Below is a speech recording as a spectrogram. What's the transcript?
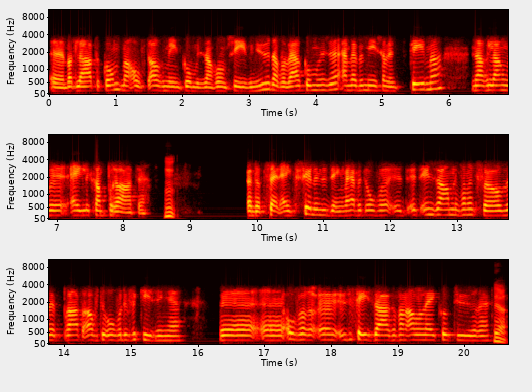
uh, wat later komt. Maar over het algemeen komen ze dan rond 7 uur. Dan verwelkomen we ze. En we hebben meestal een thema naar gelang we eigenlijk gaan praten. Hm. En dat zijn eigenlijk verschillende dingen. We hebben het over het, het inzamelen van het vuil. We praten af en toe over de verkiezingen. Uh, over uh, de feestdagen van allerlei culturen. Ja.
